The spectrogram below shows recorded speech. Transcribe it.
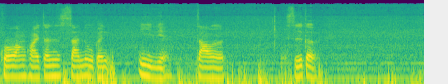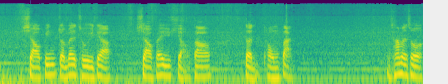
国王怀真三路跟一脸招了十个小兵，准备处理掉小飞与小刀等同伴。他们说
